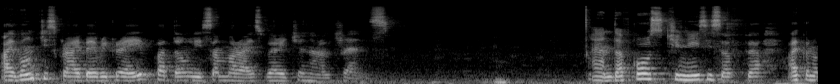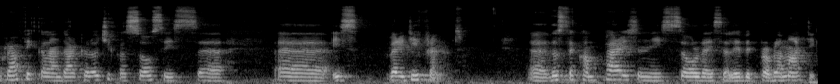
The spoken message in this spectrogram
I won't describe every grave, but only summarize very general trends. And of course, genesis of uh, iconographical and archaeological sources uh, uh, is very different. Uh, thus, the comparison is always a little bit problematic.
